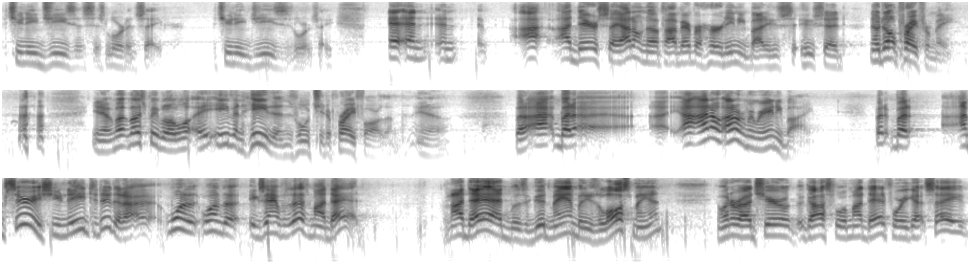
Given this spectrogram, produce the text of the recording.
that you need Jesus as Lord and Savior. That you need Jesus as Lord and Savior. And, and, and I, I, dare say, I don't know if I've ever heard anybody who, who said, No, don't pray for me. you know, most people, even heathens, want you to pray for them, you know. But I, but I, I, don't, I don't remember anybody. But, but I'm serious, you need to do that. I, one, of, one of the examples of that is my dad. My dad was a good man, but he's a lost man. And whenever I'd share the gospel with my dad before he got saved,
